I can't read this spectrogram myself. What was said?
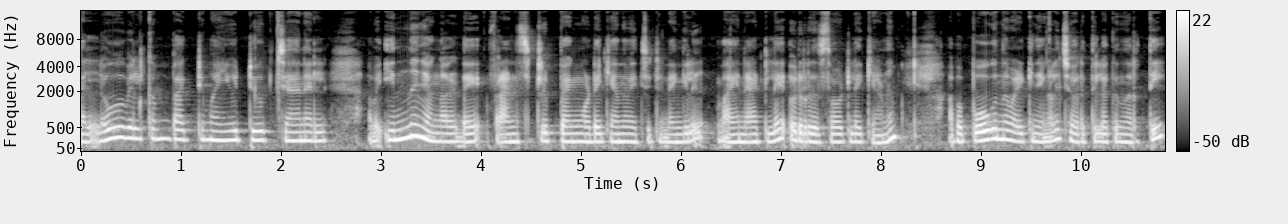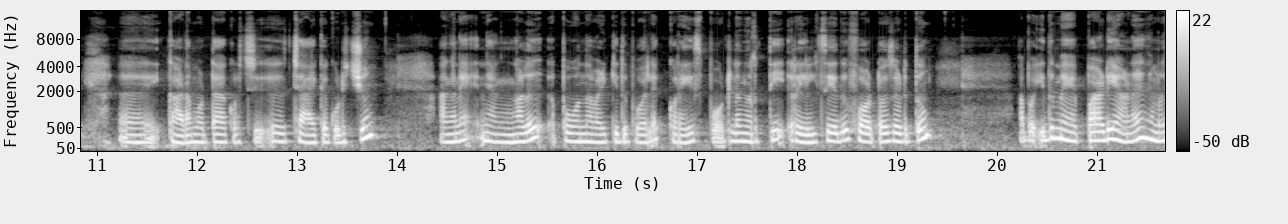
Hello welcome back to my YouTube channel അപ്പോൾ ഇന്ന് ഞങ്ങളുടെ ഫ്രണ്ട്സ് ട്രിപ്പ് എങ്ങോട്ടേക്കാന്ന് വെച്ചിട്ടുണ്ടെങ്കിൽ വയനാട്ടിലെ ഒരു റിസോർട്ടിലേക്കാണ്. അപ്പോൾ പോകുന്ന വഴിക്ക് ഞങ്ങൾ ചുരത്തിലൊക്കെ നിർത്തി കടമുട്ട കുറച്ച് ചായയൊക്കെ കുടിച്ചു. അങ്ങനെ ഞങ്ങൾ പോകുന്ന വഴിക്ക് ഇതുപോലെ കുറേ സ്പോട്ടിൽ നിർത്തി റീൽസ് ചെയ്തു ഫോട്ടോസ് എടുത്തു. അപ്പോൾ ഇത് മേപ്പാടിയാണ് നമ്മൾ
